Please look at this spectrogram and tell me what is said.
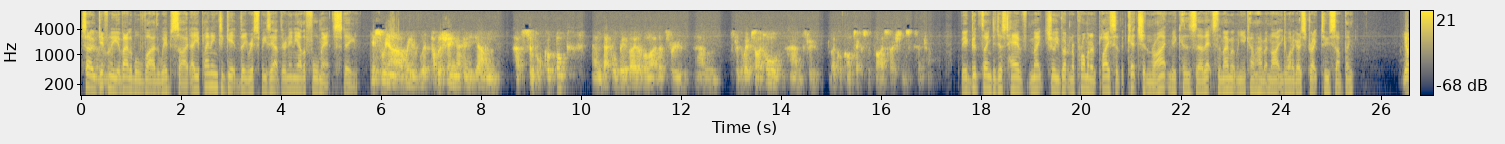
So definitely available via the website. Are you planning to get the recipes out there in any other formats, Steve? Yes, we are. We, are publishing a, um, a, simple cookbook, and that will be available either through um, through the website or um, through local contacts with fire stations, etc. Be a good thing to just have make sure you've got in a prominent place at the kitchen, right? Because uh, that's the moment when you come home at night, you want to go straight to something. Yep,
